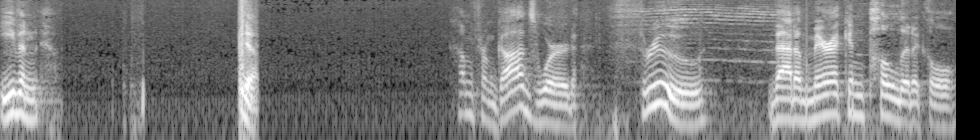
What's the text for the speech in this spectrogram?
even come from God's word through that American political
